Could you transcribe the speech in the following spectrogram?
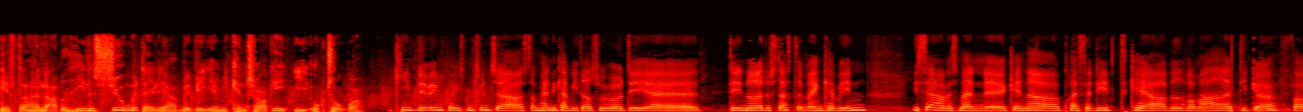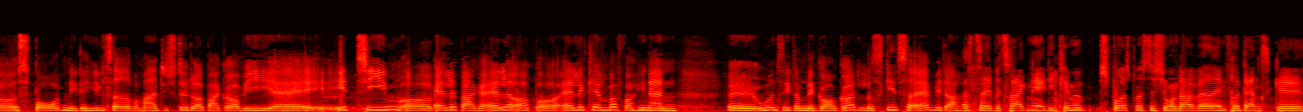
efter at have nappet hele syv medaljer ved VM i Kentucky i oktober. Keep Living-prisen, synes jeg, som handicapidrætsudøver, det er, det er noget af det største, man kan vinde. Især hvis man øh, kender Præsalit kære og ved, hvor meget at de gør for sporten i det hele taget, og hvor meget de støtter og bakker op. Vi er et team, og alle bakker alle op, og alle kæmper for hinanden. Øh, uanset om det går godt eller skidt, så er vi der. Også taget i betragtning af de kæmpe sportspræstationer, der har været inden for Dansk øh,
